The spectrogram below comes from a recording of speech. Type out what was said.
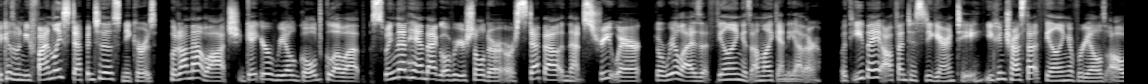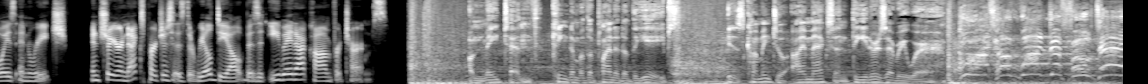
Because when you finally step into those sneakers, put on that watch, get your real gold glow up, swing that handbag over your shoulder, or step out in that streetwear, you'll realize that feeling is unlike any other. With eBay Authenticity Guarantee, you can trust that feeling of real is always in reach. Ensure your next purchase is the real deal. Visit eBay.com for terms. On May 10th, Kingdom of the Planet of the Apes is coming to IMAX and theaters everywhere. What a wonderful day!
